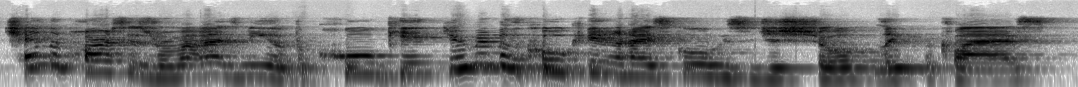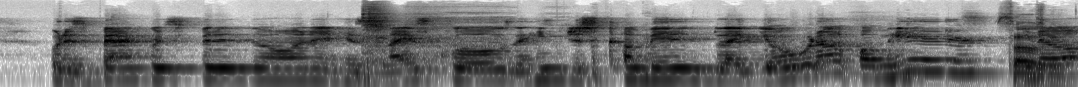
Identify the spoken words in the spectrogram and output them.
Chandler Parsons reminds me of the cool kid. Do you remember the cool kid in high school who used to just show up late for class? With his backwards fitted on and his nice clothes, and he would just come in and be like, "Yo, what up? I'm here." So you know,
